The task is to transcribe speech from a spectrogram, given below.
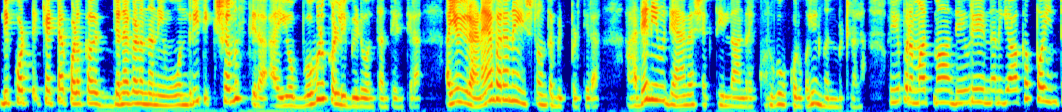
ನೀವು ಕೊಟ್ಟ, ಕೆಟ್ಟ ಕೊಳಕ ಜನಗಳನ್ನು ನೀವು ಒಂದು ರೀತಿ ಕ್ಷಮಿಸ್ತೀರ? ಅಯ್ಯೋ, ಬೊಗಳ್ಕೊಳ್ಳಿ ಬಿಡು ಅಂತ ಹೇಳ್ತೀರಾ? ಅಯ್ಯೋ, ಇವ್ರ ಹಣೆ ಬರನೇ ಇಷ್ಟು ಅಂತ ಬಿಟ್ಬಿಡ್ತೀರಾ? ಅದೇ ನೀವು ಧ್ಯಾನದ ಶಕ್ತಿ ಇಲ್ಲ ಅಂದರೆ ಕೊರಗು ಕೊರಗು ಹಿಂಗೆ ಅಂದ್ಬಿಟ್ಲಲ್ಲ. ಅಯ್ಯೋ, ಪರಮಾತ್ಮ, ದೇವ್ರೇ, ನನಗೆ ಯಾಕಪ್ಪ ಇಂಥ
